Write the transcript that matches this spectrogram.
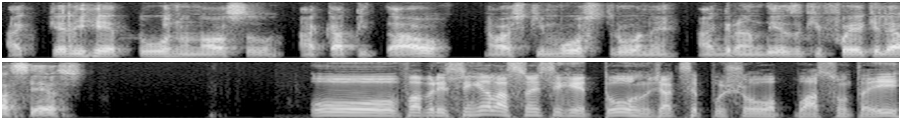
aquele retorno nosso à capital, eu acho que mostrou, né, a grandeza que foi aquele acesso. Ô Fabrício, em relação a esse retorno, já que você puxou o assunto aí,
